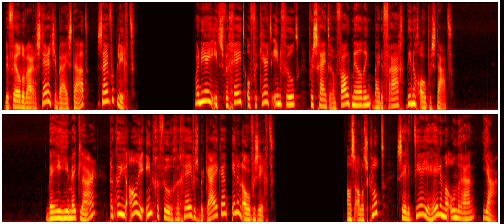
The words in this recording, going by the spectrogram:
De velden waar een sterretje bij staat, zijn verplicht. Wanneer je iets vergeet of verkeerd invult, verschijnt er een foutmelding bij de vraag die nog open staat. Ben je hiermee klaar? Dan kun je al je ingevulde gegevens bekijken in een overzicht. Als alles klopt, selecteer je helemaal onderaan Ja.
